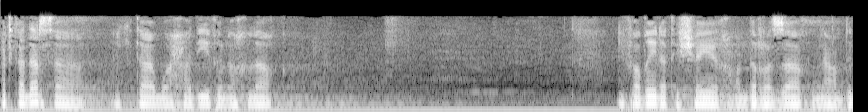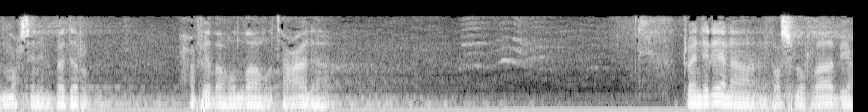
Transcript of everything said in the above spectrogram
katika darsa ya kitabu Ahadithu al-Akhlaq لفضيلة الشيخ عبد الرزاق بن عبد المحسن البدر حفظه الله تعالى تندلينا الفصل الرابع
